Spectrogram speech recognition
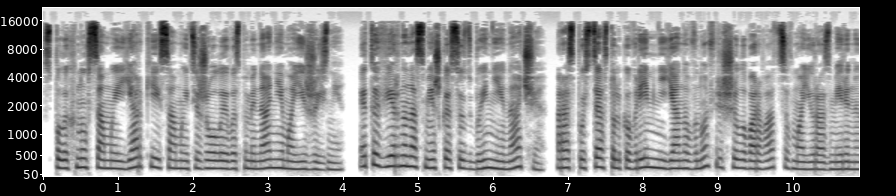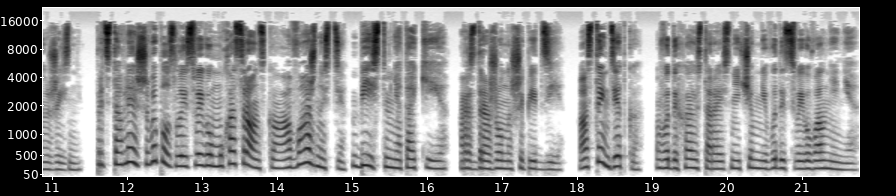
сполыхнув самые яркие и самые тяжелые воспоминания моей жизни. Это верно насмешка судьбы, не иначе, раз спустя столько времени Яна вновь решила ворваться в мою размеренную жизнь. «Представляешь, выползла из своего мухосранска, а важности бесит меня такие!» Раздраженно шипит Ди. «Остынь, детка!» Выдыхаю, стараясь ничем не выдать своего волнения.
